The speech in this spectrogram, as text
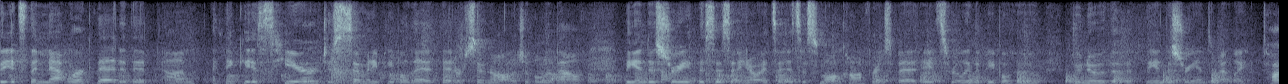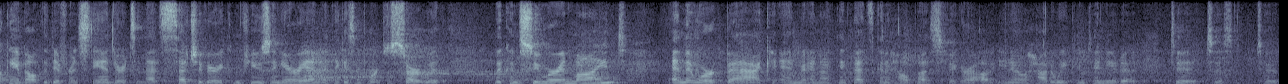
it's the network that that um, I think is here. Just so many people that, that are so knowledgeable about the industry. This is, you know, it's a, it's a small conference, but it's really the people who, who know the, the industry intimately. Talking about the different standards, and that's such a very confusing area, and I think it's important to start with the consumer in mind and then work back and, and I think that's going to help us figure out you know how do we continue to, to, to, to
